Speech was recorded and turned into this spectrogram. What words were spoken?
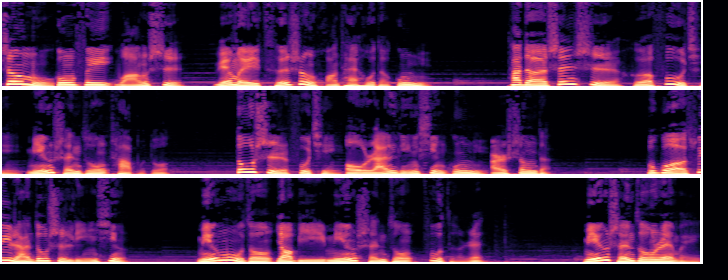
生母宫妃王氏原为慈圣皇太后的宫女，她的身世和父亲明神宗差不多，都是父亲偶然临幸宫女而生的。不过，虽然都是临幸，明穆宗要比明神宗负责任。明神宗认为，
